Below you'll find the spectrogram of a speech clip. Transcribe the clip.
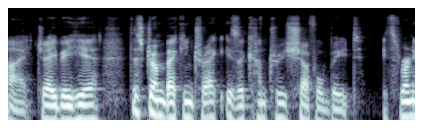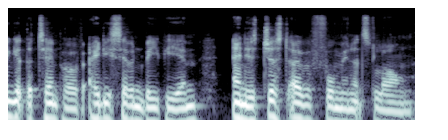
Hi, JB here. This drum backing track is a country shuffle beat. It's running at the tempo of 87 BPM and is just over 4 minutes long.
